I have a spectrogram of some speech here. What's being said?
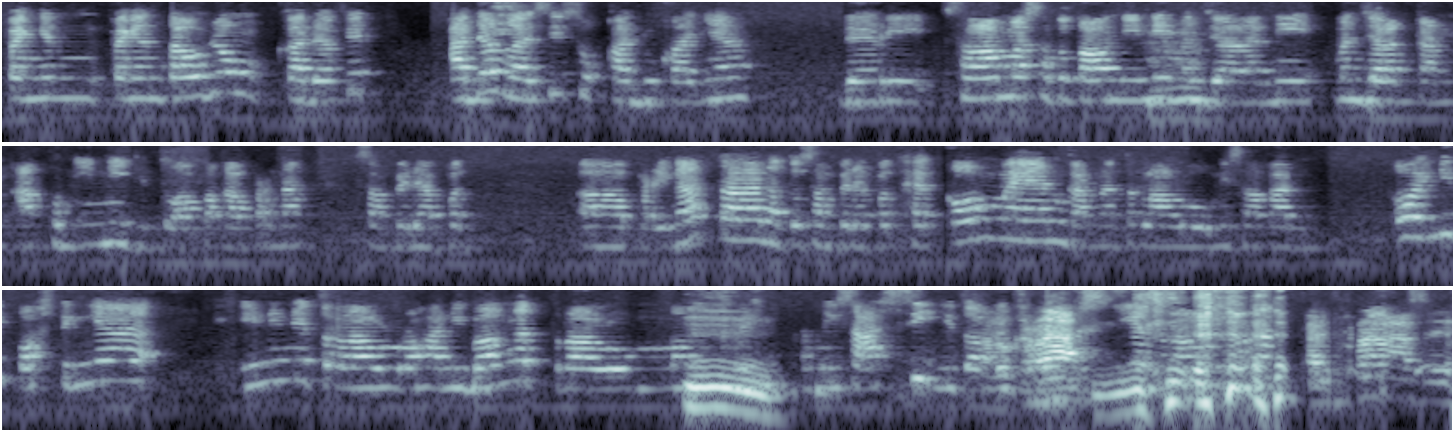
pengen pengen tahu dong Kak David ada nggak sih suka dukanya dari selama satu tahun ini Hmm. menjalani menjalankan akun ini gitu apakah pernah sampai dapat uh, peringatan atau sampai dapat head comment karena terlalu misalkan oh ini postingnya ini nih terlalu rohani banget terlalu mengkristenisasi gitu Terlalu keras. Iya, terlalu keras. Keras ya.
